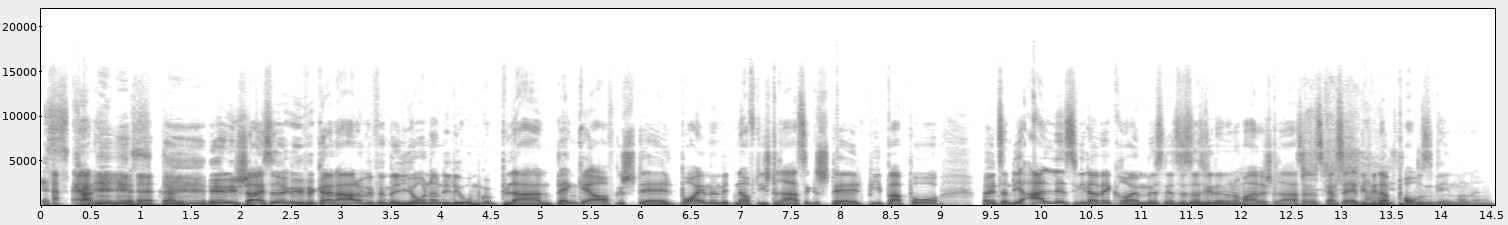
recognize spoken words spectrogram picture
es ist krank. Es ist krank. Ja, die Scheiße irgendwie für keine Ahnung, wie viele Millionen haben die die umgeplant, Bänke aufgestellt, Bäume mitten auf die Straße gestellt, pipapo. Und jetzt haben die alles wieder wegräumen müssen. Jetzt ist das wieder eine normale Straße und jetzt kannst du endlich wieder posen gehen, Mann. Ey.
